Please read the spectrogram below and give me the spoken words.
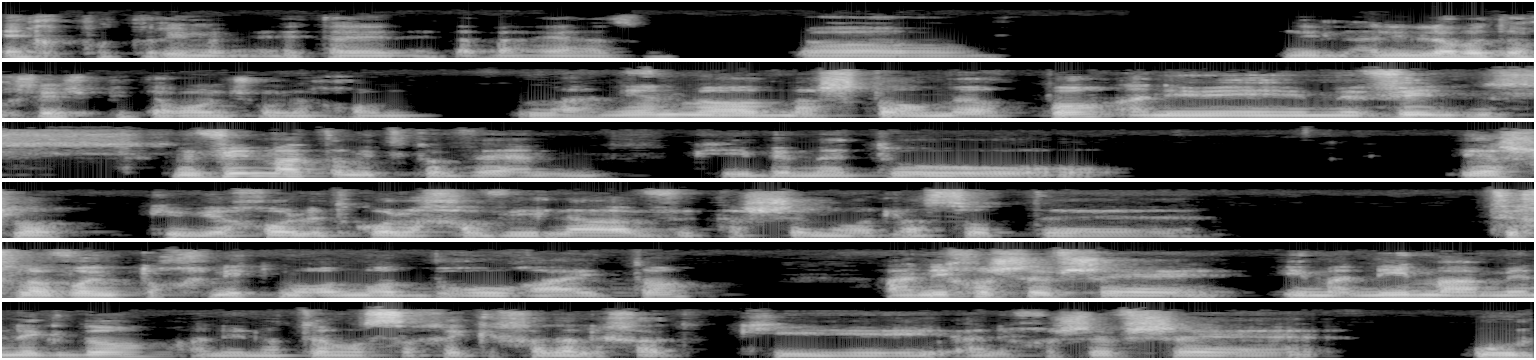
איך פותרים את, את הבעיה הזו. לא, אני, אני לא בטוח שיש פתרון שהוא נכון. מעניין מאוד מה שאתה אומר פה, אני מבין, מבין מה אתה מתכוון, כי באמת הוא, יש לו כביכול את כל החבילה וקשה מאוד לעשות, uh, צריך לבוא עם תוכנית מאוד מאוד ברורה איתו. אני חושב שאם אני מאמן נגדו, אני נותן לו לשחק אחד על אחד, כי אני חושב שהוא,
